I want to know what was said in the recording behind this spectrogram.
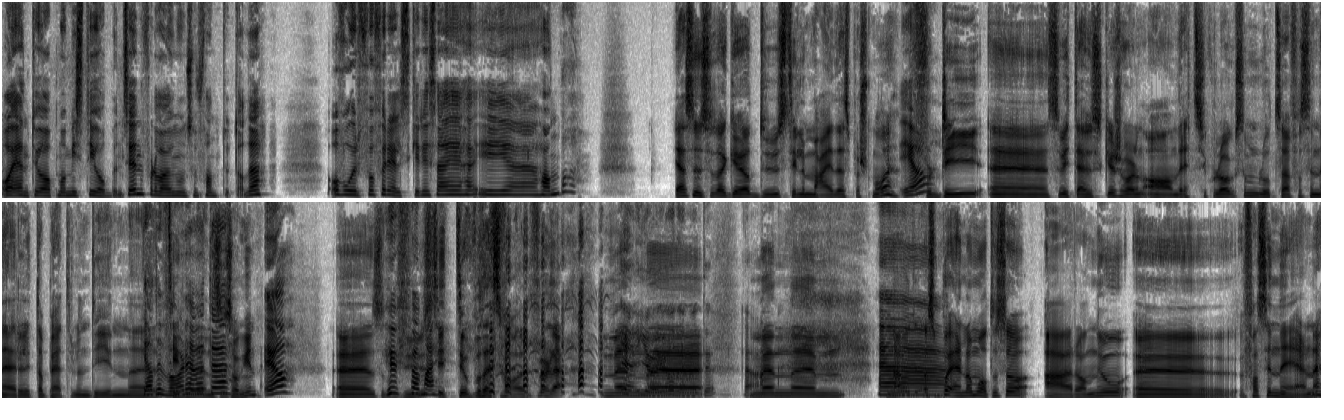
Og endte jo opp med å miste jobben sin, for det var jo noen som fant ut av det. Og hvorfor forelsker de seg i han, da? Jeg syns det er gøy at du stiller meg det spørsmålet. Ja. Fordi, eh, så vidt jeg husker, så var det en annen rettspsykolog som lot seg fascinere litt av Peter Lundin eh, Ja, det var tidligere denne sesongen. Ja, Eh, så Huff du meg. sitter jo på det svaret, føler jeg. Men, Jeg gjør jo det, eh, vet du. Ja. men eh, nei, altså, på en eller annen måte så er han jo eh, fascinerende.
